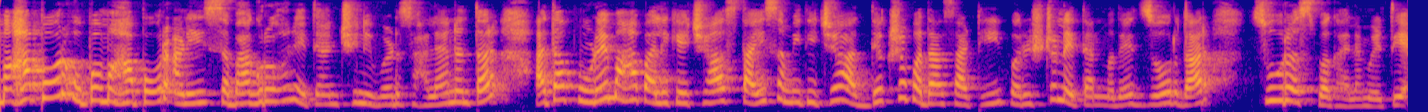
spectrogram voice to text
महापौर उपमहापौर आणि सभागृह नेत्यांची निवड झाल्यानंतर आता पुणे महापालिकेच्या स्थायी समितीच्या अध्यक्षपदासाठी वरिष्ठ नेत्यांमध्ये जोरदार चुरस बघायला मिळते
